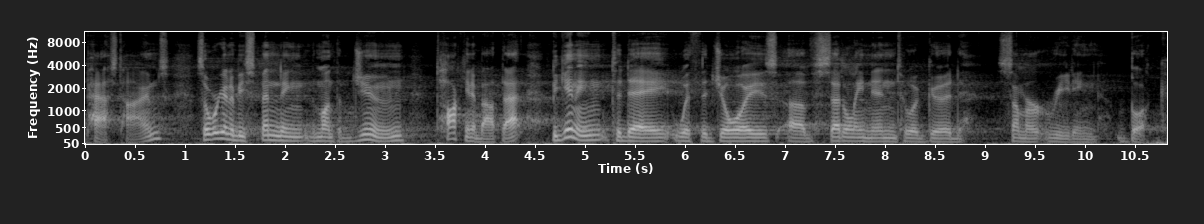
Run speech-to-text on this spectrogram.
pastimes. So we're going to be spending the month of June talking about that, beginning today with the joys of settling into a good summer reading book.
